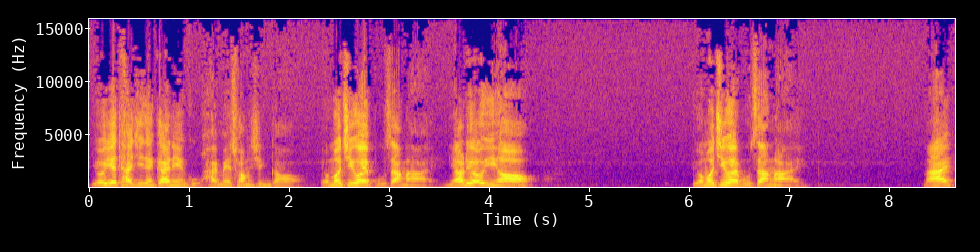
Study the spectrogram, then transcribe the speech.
有一些台积电概念股还没创新高，有没有机会补上来？你要留意哦。有没有机会补上来？来。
